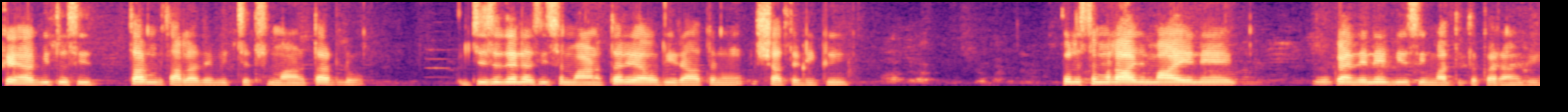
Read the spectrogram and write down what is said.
ਕਿਹਾ ਵੀ ਤੁਸੀਂ ਧਰਮਸ਼ਾਲਾ ਦੇ ਵਿੱਚ ਸਮਾਨ ਧਰ ਲਓ। ਜਿਸ ਦਿਨ ਅਸੀਂ ਸਮਾਨ ਧਰਿਆ ਉਹਦੀ ਰਾਤ ਨੂੰ ਛੱਤ ਡਿੱਗੀ। ਪੁਲਿਸ ਮੁਲਾਜ਼ਮ ਆਏ ਨੇ ਉਹ ਕਹਿੰਦੇ ਨੇ ਵੀ ਅਸੀਂ ਮਦਦ ਕਰਾਂਗੇ।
